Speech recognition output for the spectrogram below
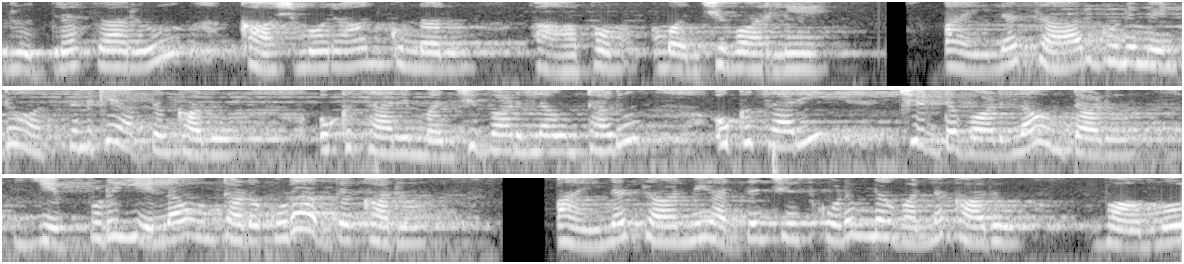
రుద్ర సారు కాశ్మోరా అనుకున్నాను. పాపం మంచివారులే. అయినా సార్ గుణం ఏంటో అస్సలకే అర్థం కాదు. ఒకసారి మంచివాడిలా ఉంటాడు ఒకసారి చెడ్డవాడిలా ఉంటాడు. ఎప్పుడు ఎలా ఉంటాడో కూడా అర్థం కాదు. అయినా సార్ని అర్థం చేసుకోవడం నా వల్ల కాదు. వామ్మో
